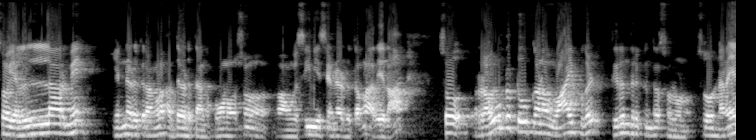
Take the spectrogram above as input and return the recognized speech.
ஸோ எல்லாருமே என்ன எடுக்கிறாங்களோ அதை எடுத்தாங்க. போன வருஷம் அவங்க சீனியர்ஸ் என்ன எடுத்தாங்களோ அதே தான் ஸோ ரவுண்டு டூக்கான வாய்ப்புகள் திறந்திருக்குன்னு தான் சொல்லணும். ஸோ நிறைய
